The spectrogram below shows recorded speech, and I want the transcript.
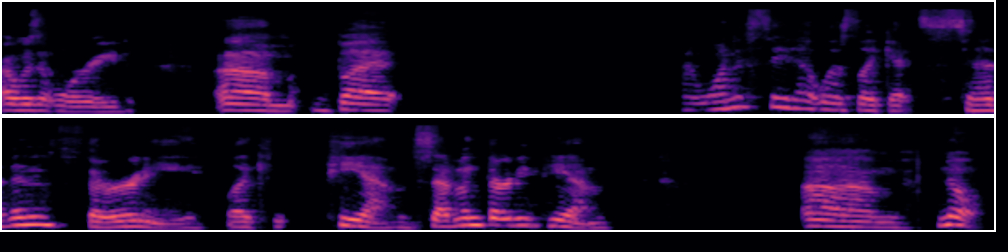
I wasn't worried. Um, but I want to say that was like at 7 30, like PM, 7 30 PM. Um, no,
